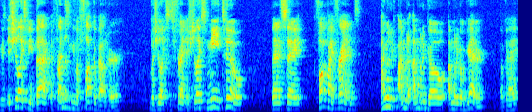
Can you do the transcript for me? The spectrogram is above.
Because if she likes me back, a friend doesn't give a fuck about her, but she likes his friend. If she likes me too, then I'd say, fuck my friend, I'm gonna I'm gonna I'm gonna go I'm gonna go get her. Okay.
